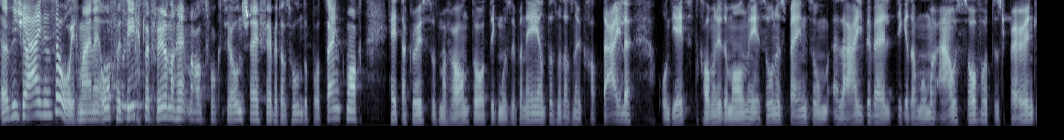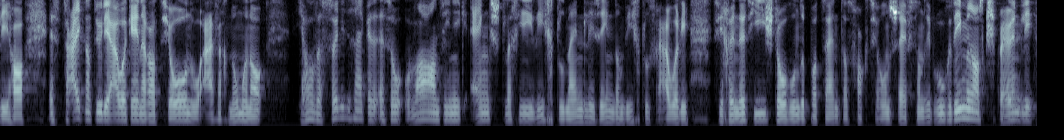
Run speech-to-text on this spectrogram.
Es ist ja eigentlich so. Ich meine, offensichtlich, früher hat man als Fraktionschef eben das 100% gemacht, hat auch gewusst, dass man Verantwortung muss übernehmen und dass man das nicht kann teilen Und jetzt kann man nicht einmal mehr so ein Pensum allein bewältigen, da muss man auch sofort das Spöhnchen haben. Es zeigt natürlich auch eine Generation, die einfach nur noch ja, was soll ich sagen, so wahnsinnig ängstliche Wichtelmännchen sind und Wichtelfrauen. Sie können nicht hinstehen, 100% als Fraktionschef, sondern die brauchen immer noch ein Gespönli,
